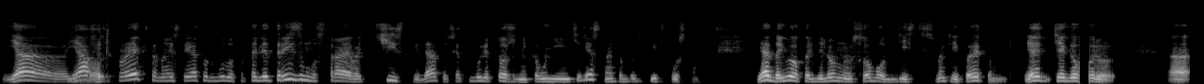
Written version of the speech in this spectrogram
Я, я Вот. автор проекта, но если я тут буду тоталитаризм устраивать чистый, да, то есть это будет тоже никому не интересно, это будет невкусно. Я даю определенную свободу действий. Смотри, поэтому я тебе говорю, э,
